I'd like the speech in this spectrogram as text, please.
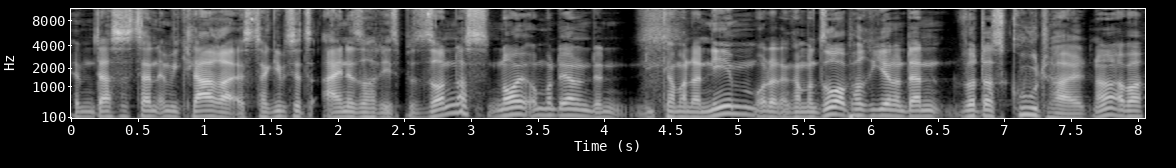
ähm, dass es dann irgendwie klarer ist. Da gibt es jetzt eine Sache, die ist besonders neu und modern und dann, die kann man dann nehmen oder dann kann man so operieren und dann wird das gut halt. Ne? Aber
